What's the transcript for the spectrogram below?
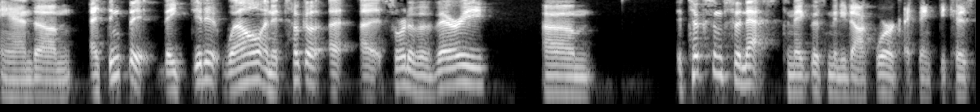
And um, I think that they did it well, and it took a, a, a sort of a very, um, it took some finesse to make this mini doc work. I think because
